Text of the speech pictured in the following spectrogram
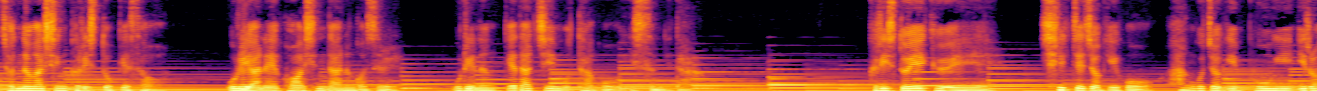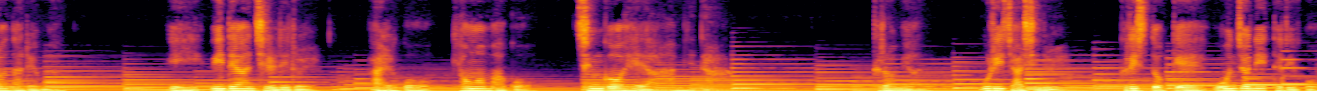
전능하신 그리스도께서 우리 안에 거하신다는 것을 우리는 깨닫지 못하고 있습니다. 그리스도의 교회에 실제적이고 항구적인 부흥이 일어나려면 이 위대한 진리를 알고 경험하고 증거해야 합니다. 그러면 우리 자신을 그리스도께 온전히 드리고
